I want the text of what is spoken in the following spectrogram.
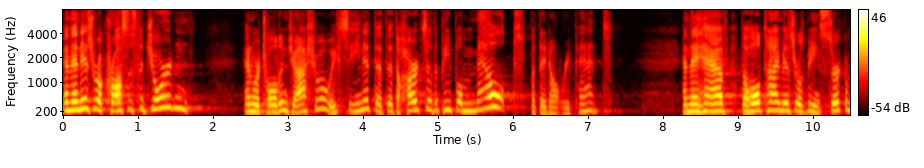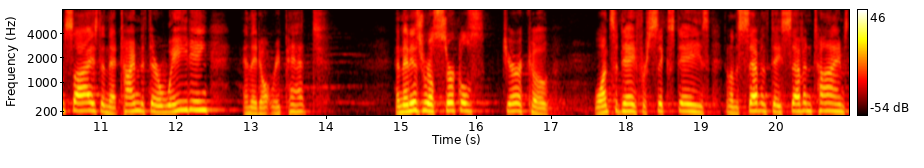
And then Israel crosses the Jordan. And we're told in Joshua, we've seen it, that, that the hearts of the people melt, but they don't repent. And they have the whole time Israel's being circumcised and that time that they're waiting, and they don't repent. And then Israel circles Jericho once a day for six days, and on the seventh day, seven times.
